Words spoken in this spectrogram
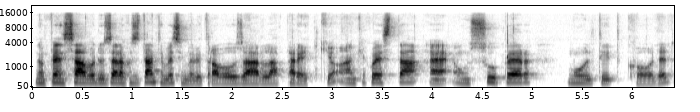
non pensavo di usarla così tanto invece mi ritrovo a usarla parecchio. Anche questa è un super multicoded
